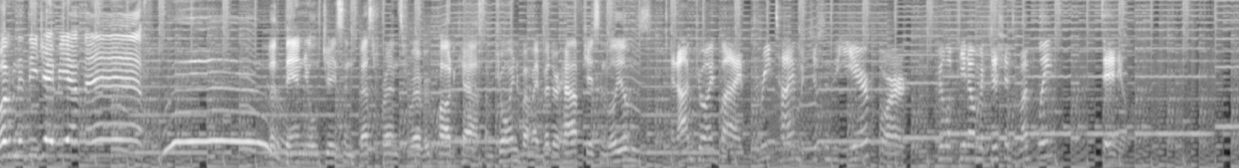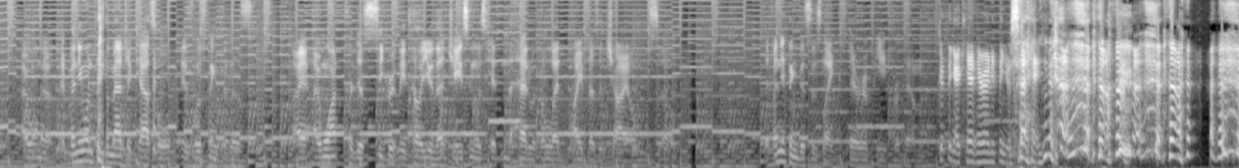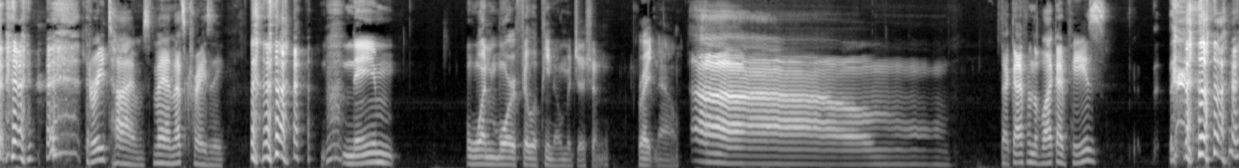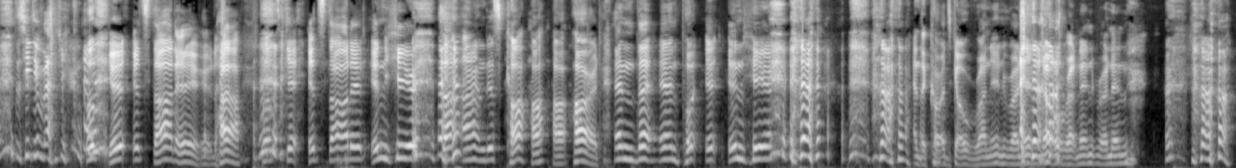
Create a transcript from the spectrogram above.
Welcome to DJ BFF! The Daniel Jason Best Friends Forever podcast. I'm joined by my better half, Jason Williams. And I'm joined by three time Magician of the Year for Filipino Magicians Monthly, Daniel. I want to, if anyone from the Magic Castle is listening to this, I, I want to just secretly tell you that Jason was hit in the head with a lead pipe as a child, so. If anything, this is like therapy for him. Good thing I can't hear anything you're saying. Three times. Man, that's crazy. Name one more Filipino magician right now. Um, that guy from the Black Eyed Peas? Does he do magic? Let's get it started. Ha. Let's get it started in here. Sign this card and then put it in here. and the cards go running, running, no, running, running. I'm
